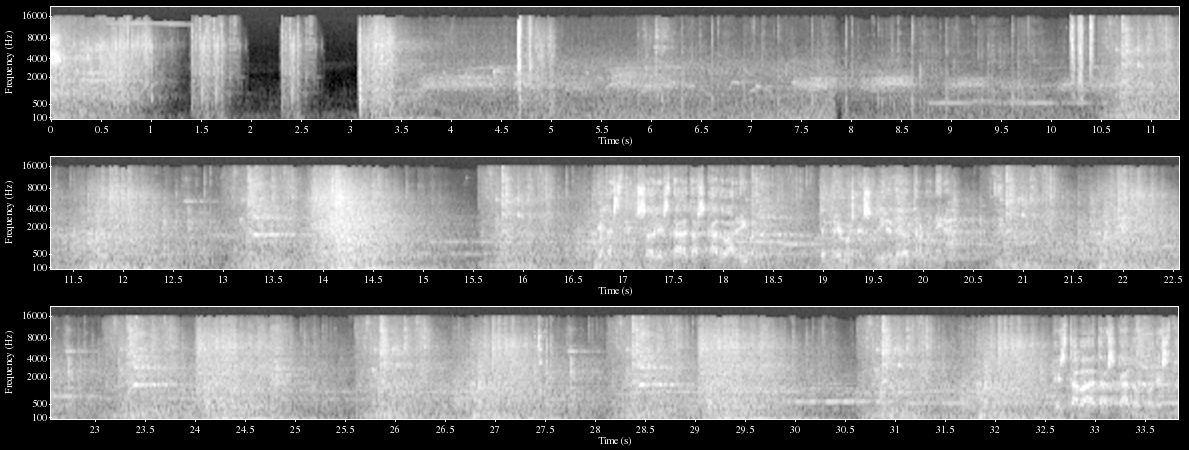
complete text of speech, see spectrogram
El ascensor está atascado arriba. Tendremos que subir de otra manera. Estaba atascado por esto.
